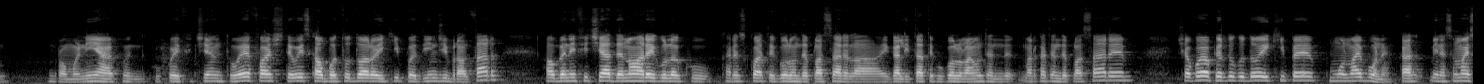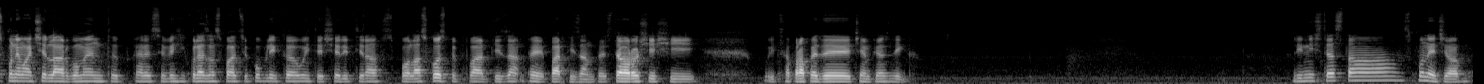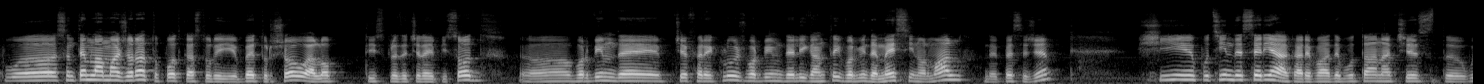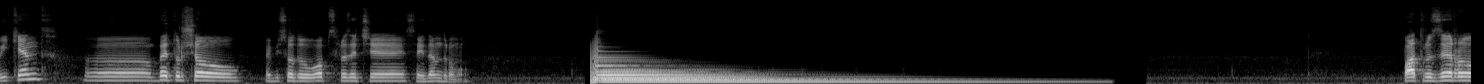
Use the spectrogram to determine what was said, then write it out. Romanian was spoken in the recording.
România cu, cu coeficient UEFA și te uiți că au bătut doar o echipă din Gibraltar, au beneficiat de noua regulă cu care scoate golul în deplasare la egalitate cu golul mai multe în de, marcate în deplasare și apoi au pierdut cu două echipe mult mai bune. Ca, bine, să nu mai spunem acel argument care se vehiculează în spațiu public că, uite, Sheriff Tiraspol a scos pe Partizan, pe Partizan, pe Steaua Roșie și, uite, aproape de Champions League. Liniștea asta spune ceva. Suntem la majoratul podcastului Betur Show, al 18-lea episod. Vorbim de CFR Cluj, vorbim de Liga 1, vorbim de Messi, normal, de PSG și puțin de seria care va debuta în acest weekend. Betur Show, episodul 18, să-i dăm drumul.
